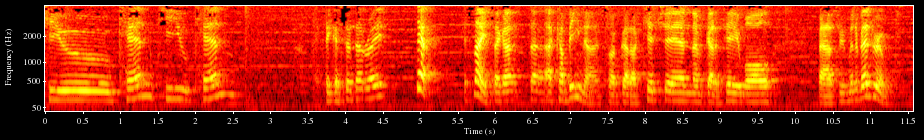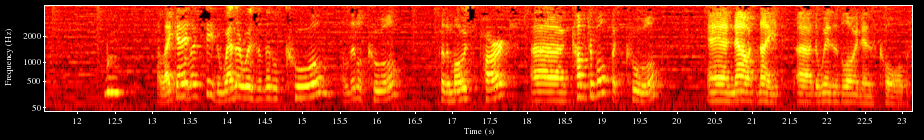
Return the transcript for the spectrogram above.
Kiu Ken, Kiu Ken. I think I said that right. Yeah, it's nice. I got a cabina, so I've got a kitchen, I've got a table, bathroom, and a bedroom. I like it. So let's see, the weather was a little cool, a little cool for the most part. Uh, comfortable, but cool. And now at night, uh, the wind is blowing and it's cold.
